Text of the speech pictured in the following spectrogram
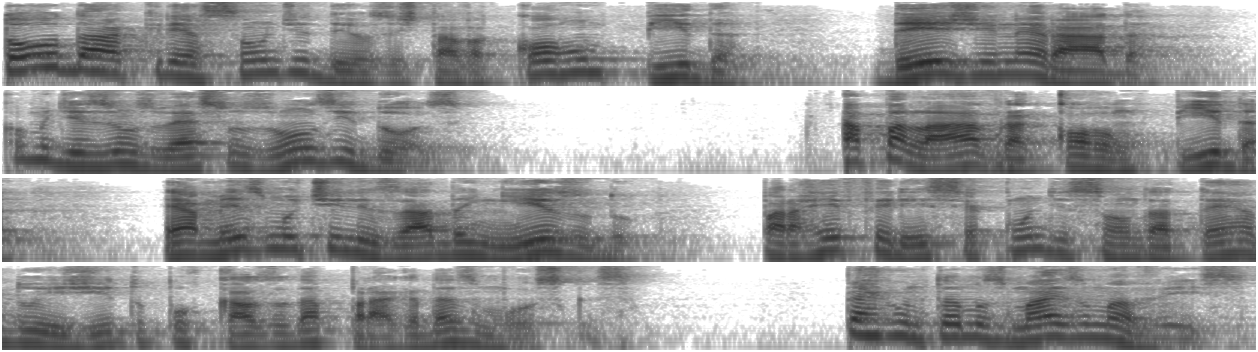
Toda a criação de Deus estava corrompida, degenerada, como dizem os versos 11 e 12. A palavra corrompida é a mesma utilizada em Êxodo para referir-se à condição da terra do Egito por causa da praga das moscas. Perguntamos mais uma vez:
